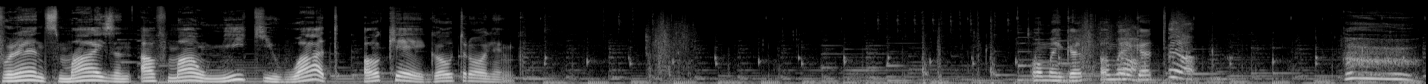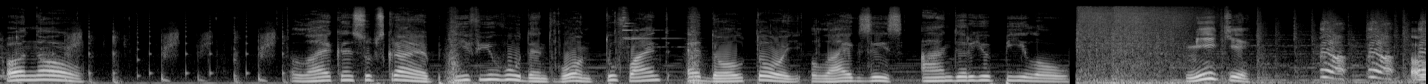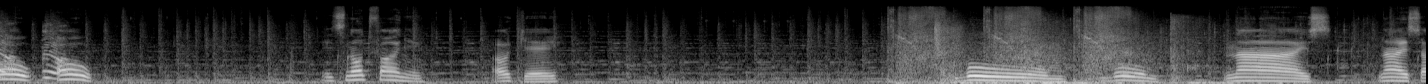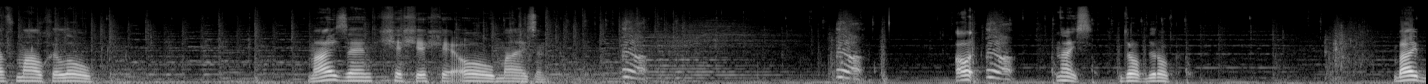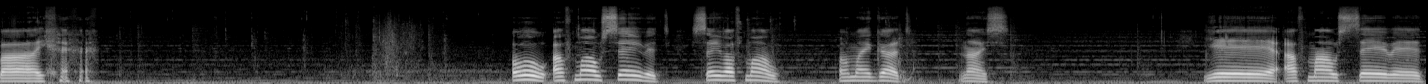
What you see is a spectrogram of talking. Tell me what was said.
Friends, Maizen, Aphmau, Mikey, what? Okay, go trolling. Oh my god, oh my god. oh no. Like and subscribe if you wouldn't want to find a doll toy like this under your pillow. Mikey! Oh, oh! It's not funny. Okay. Boom! Boom! Nice! Nice, Aphmau, hello! Maizen, hehehe, oh, Maizen. Oh, nice. Drop, drop. Bye bye. oh, Aphmau, save it. Save Aphmau. Oh my god. Nice. Yeah, Aphmau, save it.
